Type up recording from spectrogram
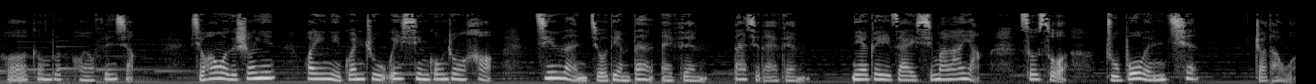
和更多的朋友分享。喜欢我的声音，欢迎你关注微信公众号“今晚九点半 FM” 大写的 FM。你也可以在喜马拉雅搜索主播文倩，找到我。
